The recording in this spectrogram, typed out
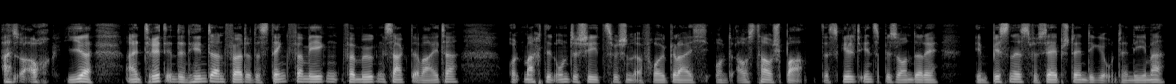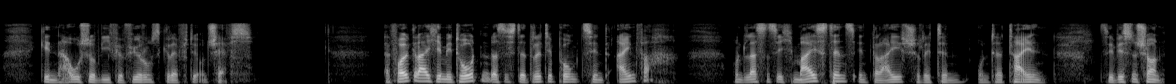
Also auch hier ein Tritt in den Hintern fördert das Denkvermögen, Vermögen, sagt er weiter, und macht den Unterschied zwischen erfolgreich und austauschbar. Das gilt insbesondere im Business für selbstständige Unternehmer genauso wie für Führungskräfte und Chefs. Erfolgreiche Methoden, das ist der dritte Punkt, sind einfach und lassen sich meistens in drei Schritten unterteilen. Sie wissen schon,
